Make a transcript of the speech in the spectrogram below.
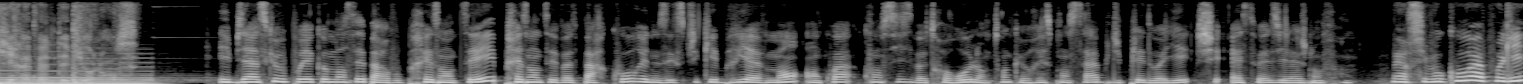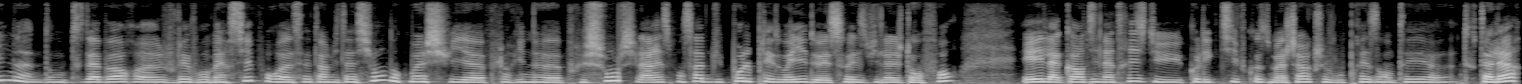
qui révèle des violences. Eh bien, est-ce que vous pourriez commencer par vous présenter, présenter votre parcours et nous expliquer brièvement en quoi consiste votre rôle en tant que responsable du plaidoyer chez SOS Village d'enfants? Merci beaucoup, Apolline. Donc, tout d'abord, euh, je voulais vous remercier pour euh, cette invitation. Donc, moi, je suis euh, Florine Pruchon. Je suis la responsable du pôle plaidoyer de SOS Village d'enfants et la coordinatrice du collectif Cause Majeure que je vais vous présenter tout à l'heure.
